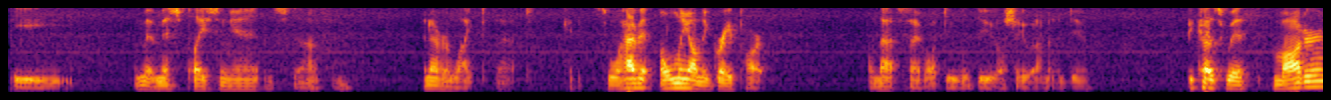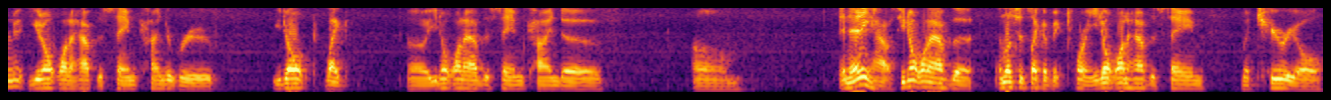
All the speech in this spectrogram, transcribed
the misplacing it and stuff. And I never liked that. Okay, so we'll have it only on the gray part. On that side, what do we'll do? I'll show you what I'm going to do. Because with modern, you don't want to have the same kind of roof. You don't like. Uh, you don't want to have the same kind of. Um, in any house, you don't want to have the unless it's like a Victorian. You don't want to have the same material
